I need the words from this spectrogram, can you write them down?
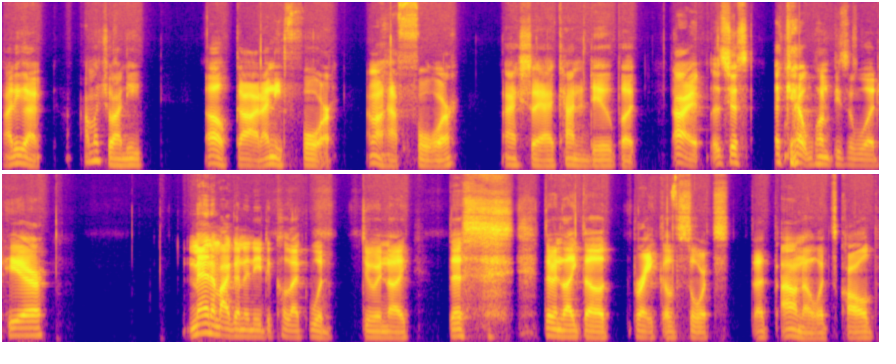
how do got? How much do I need? Oh God, I need four. I don't have four. Actually, I kind of do, but all right. Let's just get one piece of wood here. Man, am I gonna need to collect wood doing like this, during like the break of sorts. That I don't know what it's called.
